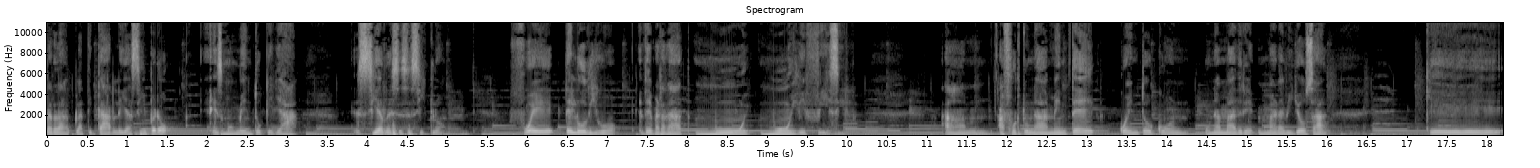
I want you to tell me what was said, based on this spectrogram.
¿verdad? Platicarle y así, pero es momento que ya cierres ese ciclo fue, te lo digo de verdad, muy, muy difícil. afortunadamente cuento con una madre maravillosa que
